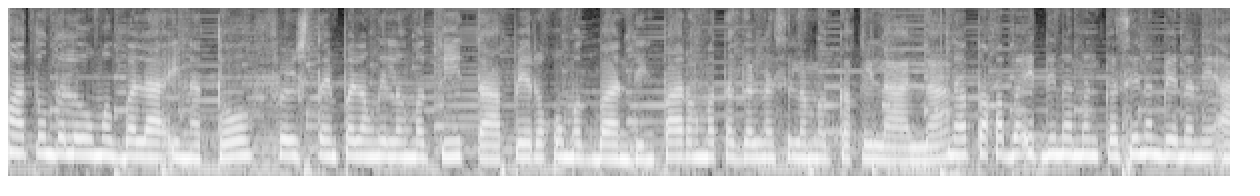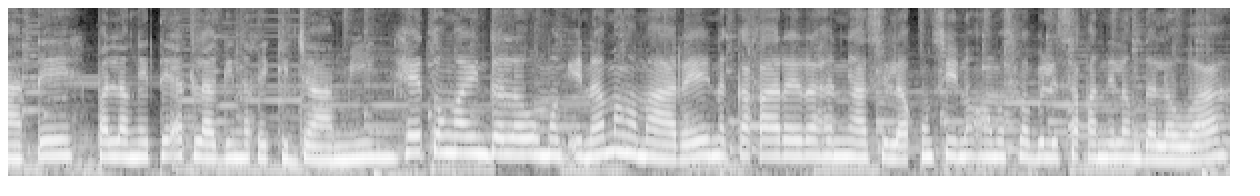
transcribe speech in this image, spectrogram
nga tong dalawang magbalain na to. First time pa lang nilang magkita pero kung magbanding parang matagal na silang magkakilala. Napakabait din naman kasi ng biyanan ni ate. Palangiti at laging nakikijamming. Heto nga yung dalawang mag-ina mga mare. Nagkakarerahan nga sila kung sino ang mas mabilis sa kanilang dalawa.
